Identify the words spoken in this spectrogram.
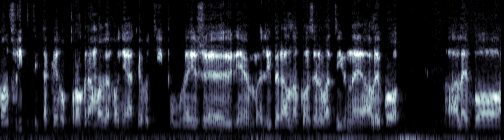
konflikty takého programového nejakého typu, hej, že neviem, liberálno-konzervatívne alebo, alebo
